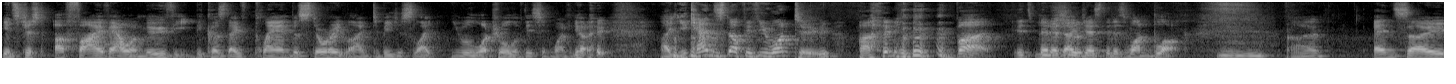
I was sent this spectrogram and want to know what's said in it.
It's just a five hour movie because they've planned the storyline to be just like, you will watch all of this in one go. like, you can stop if you want to, but, but it's better digested as one block Mm. right? And so,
